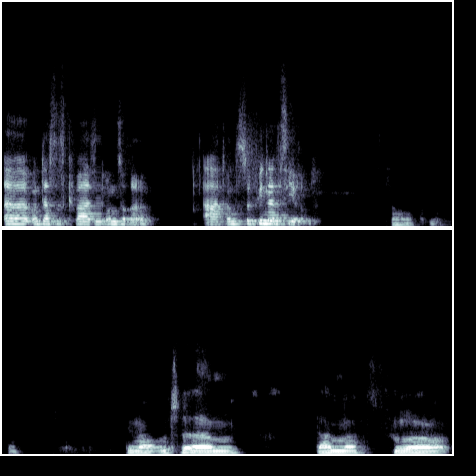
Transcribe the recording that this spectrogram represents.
Äh, und das ist quasi unsere Art, uns zu finanzieren. Ah, okay. Genau, und ähm, dann zur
